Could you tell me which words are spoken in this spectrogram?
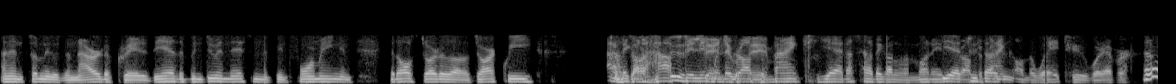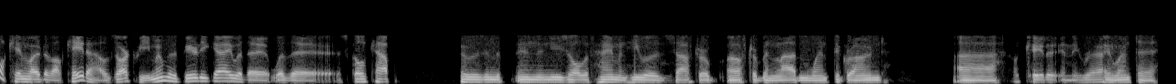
and then suddenly there was a narrative created. Yeah, they've been doing this and they've been forming, and it all started at Zarqawi. And they got a half billion when they robbed the name. bank. Yeah, that's how they got all the money. They Yeah, robbed the 2000 bank on the way to wherever. It all came out of Al Qaeda. Al Zarqawi, remember the beardy guy with a with a skull cap, who was in the in the news all the time, and he was after after Bin Laden went to ground. Uh, Al Qaeda in Iraq. He went to,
